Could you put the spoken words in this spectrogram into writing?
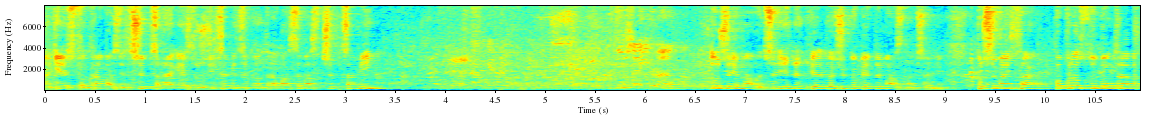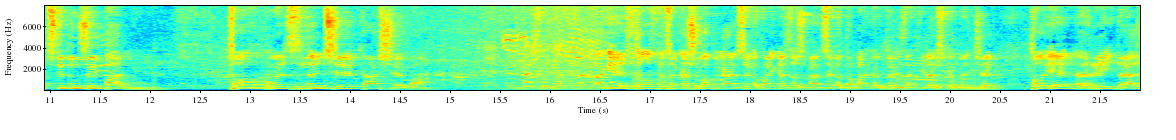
Jak jest kontrabas i skrzypca, a jak jest różnica między kontrabasem a skrzypcami? duże i małe. Duże i małe, czyli jednak wielkość u kobiety ma znaczenie. Proszę Państwa, po prostu kontrabas się dłużej pali. To łeznycie kasieba. Kaszuba. Tak jest, to oznacza kaszuba pykającego fajkę, zażywającego tabaku, który za chwileczkę będzie. To je rydel,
